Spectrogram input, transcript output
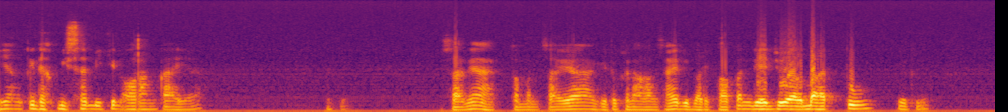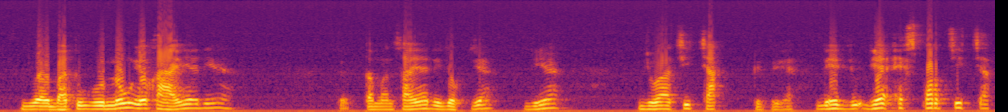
yang tidak bisa bikin orang kaya? Gitu. misalnya teman saya gitu kenalan saya di Balikpapan dia jual batu gitu. Jual batu gunung ya kaya dia. Teman saya di Jogja dia jual cicak gitu ya. Dia dia ekspor cicak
